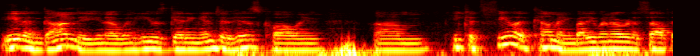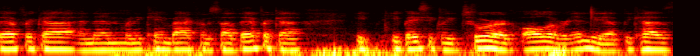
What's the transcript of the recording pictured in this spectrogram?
Even Gandhi, you know, when he was getting into his calling, um, he could feel it coming, but he went over to South Africa, and then when he came back from South Africa, he, he basically toured all over India because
